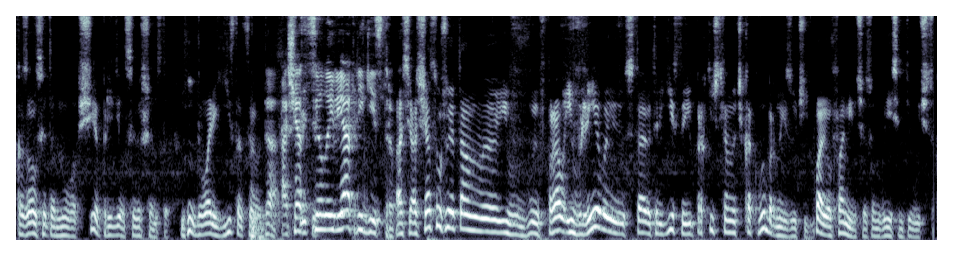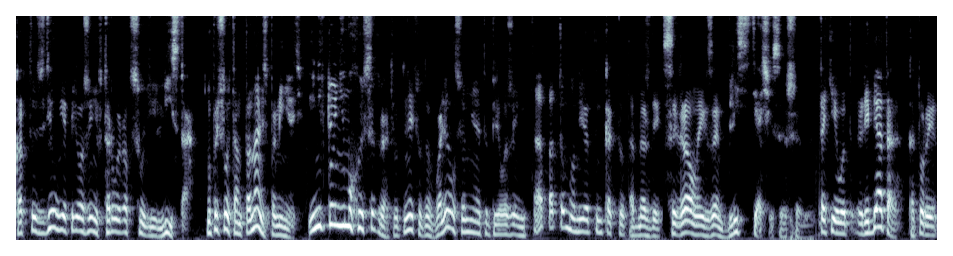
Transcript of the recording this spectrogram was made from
казалось это, ну, вообще предел совершенства. Два регистра целых. Да, а сейчас Видите? целый ряд регистров. А, а сейчас уже там э, и, в, и вправо, и влево ставят регистры, и практически оно как выборно изучить. Павел Фомин, сейчас он в Гнесинке учится. Как-то сделал я приложение второй рапсодии Листа. Ну, пришлось там тональность поменять. И никто не мог ее сыграть. Вот, знаете, вот валялось у меня это приложение. А потом он ее ну, как-то однажды сыграл на экзамен. Блестящий совершенно. Такие вот ребята, которые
